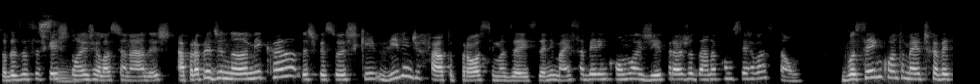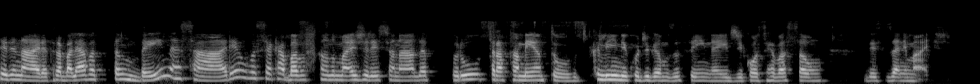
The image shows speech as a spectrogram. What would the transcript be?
todas essas Sim. questões relacionadas à própria dinâmica das pessoas que vivem de fato próximas a esses animais, saberem como agir para ajudar na conservação. Você, enquanto médica veterinária, trabalhava também nessa área ou você acabava ficando mais direcionada para o tratamento clínico, digamos assim, né, e de conservação desses animais?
